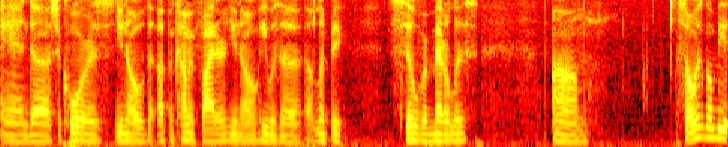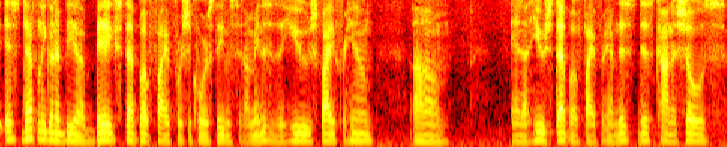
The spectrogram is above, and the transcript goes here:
and uh, Shakur is, you know, the up and coming fighter. You know, he was a Olympic silver medalist. Um, so it's gonna be, it's definitely gonna be a big step up fight for Shakur Stevenson. I mean, this is a huge fight for him, um, and a huge step up fight for him. This this kind of shows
